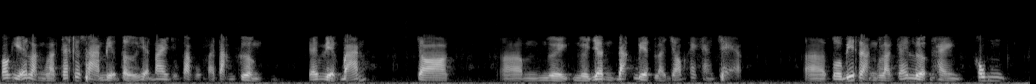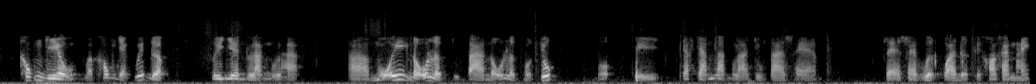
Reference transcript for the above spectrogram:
có nghĩa rằng là các cái sàn điện tử hiện nay chúng ta cũng phải tăng cường cái việc bán cho uh, người người dân đặc biệt là nhóm khách hàng trẻ. Uh, tôi biết rằng là cái lượng hàng không không nhiều và không giải quyết được. Tuy nhiên rằng là uh, mỗi nỗ lực chúng ta nỗ lực một chút thì chắc chắn rằng là chúng ta sẽ sẽ sẽ vượt qua được cái khó khăn này.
